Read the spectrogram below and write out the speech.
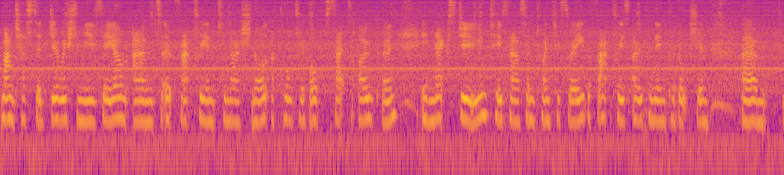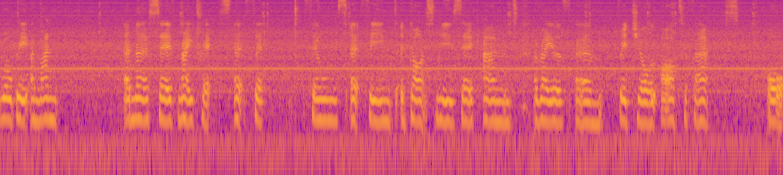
Manchester Jewish Museum and uh, Factory International, a cultural hub set to open in next June 2023. The factory's opening production um, will be a man immersive matrix at uh, films uh, themed dance music and array of um, visual artifacts or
